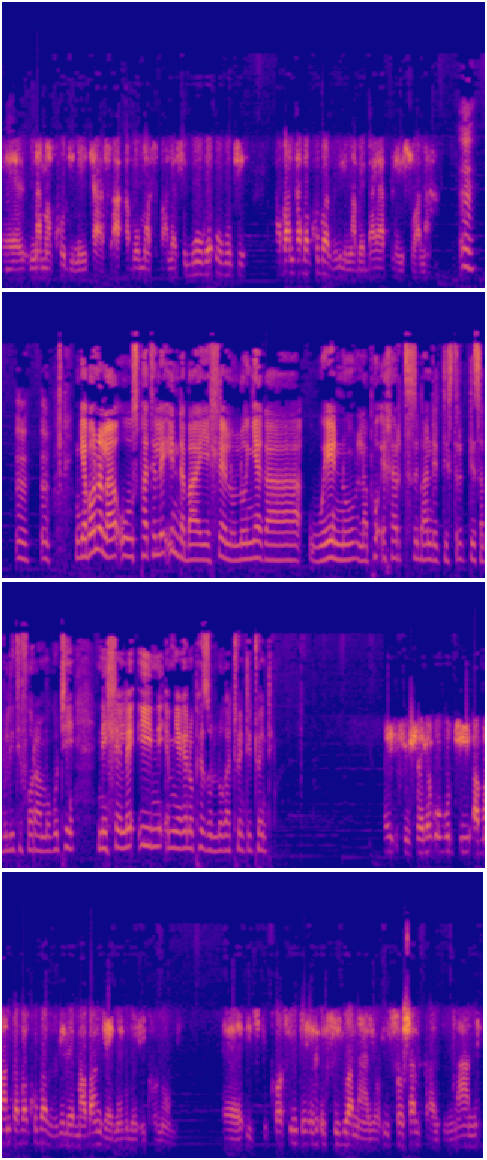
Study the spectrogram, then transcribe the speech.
eh nama-coordinators abomasipala sibuke ukuthi abantu abakhubazekile ngabe bayaplacewa na? Mm, mm, mm. ngiyabona la usiphathele indaba yehlelo lonyaka wenu lapho ehertsibande district disability forum ukuthi nihlele ini eminyakeni ophezulu lo ka-2020 eyi sihlele ukuthi abantu abakhubazekile mabangene kule economy. Eh it's because into esilwa nayo i-social grant incane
